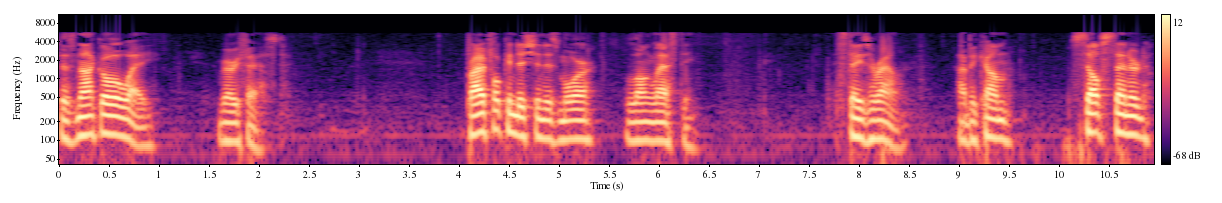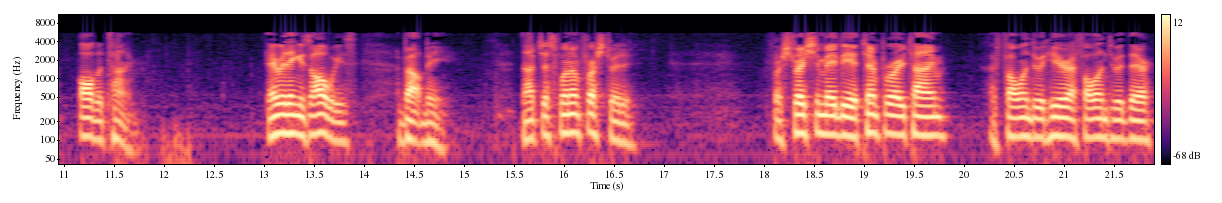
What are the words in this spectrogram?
does not go away very fast. Prideful condition is more long lasting. Stays around. I become self centered all the time. Everything is always about me, not just when I'm frustrated. Frustration may be a temporary time. I fall into it here, I fall into it there.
